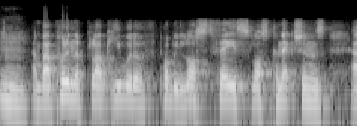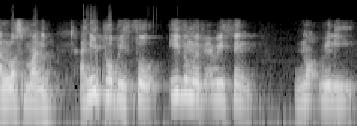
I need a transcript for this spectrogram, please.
Mm. and by pulling the plug, he would have probably lost face, lost connections, and lost money. And he probably thought, even with everything not really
